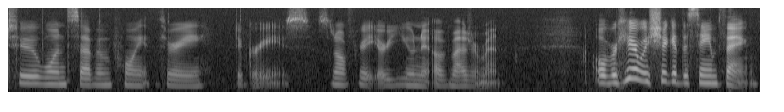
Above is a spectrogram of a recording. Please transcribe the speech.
217.3 degrees. So don't forget your unit of measurement. Over here we should get the same thing.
